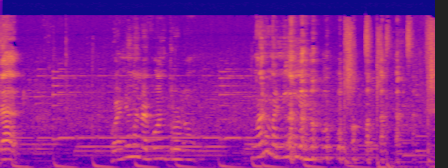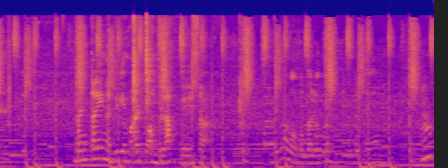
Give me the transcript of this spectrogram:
That? Wala naman na-control ang... Kung ano man niya. Bantay nga, dili maadto ang black dili sa... Hindi mo magkukubalo ko. Ano? Hmm?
